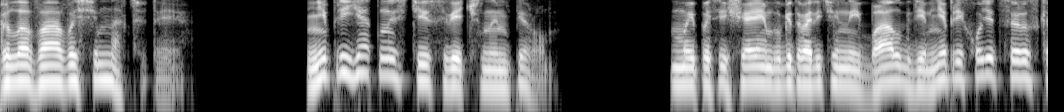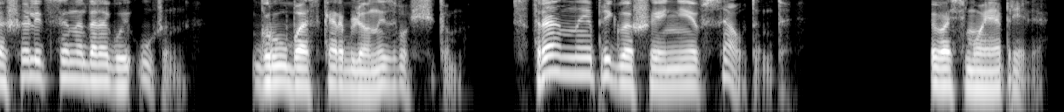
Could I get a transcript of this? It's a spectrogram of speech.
Глава 18. Неприятности с вечным пером. Мы посещаем благотворительный бал, где мне приходится раскошелиться на дорогой ужин. Грубо оскорблен извозчиком. Странное приглашение в Саутенд. 8 апреля.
